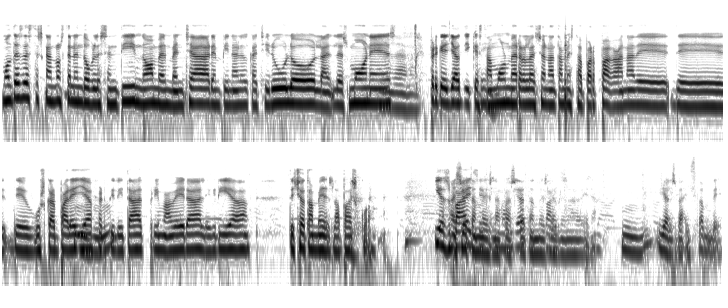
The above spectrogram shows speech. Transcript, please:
Moltes d'aquestes cançons tenen doble sentit, no?, amb el menjar, empinar el cachirulo, la, les mones, no, no, no. perquè ja ho dic, sí. està molt més relacionat amb aquesta part pagana de, de, de buscar parella, mm -hmm. fertilitat, primavera, alegria... D'això també és la Pasqua. I els balls. Això també és la Pasqua, també és la primavera. Mm -hmm. I els balls també.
